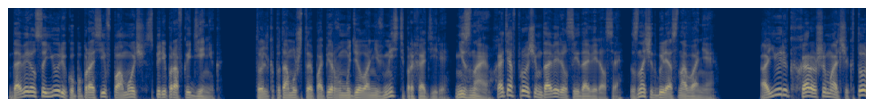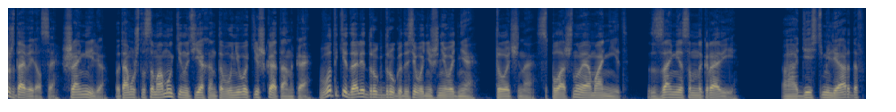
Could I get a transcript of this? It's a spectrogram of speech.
доверился Юрику, попросив помочь с переправкой денег? Только потому, что по первому делу они вместе проходили? Не знаю. Хотя, впрочем, доверился и доверился. Значит, были основания. А Юрик, хороший мальчик, тоже доверился. Шамилю. Потому что самому кинуть Яхонтова у него кишка танка. Вот и кидали друг друга до сегодняшнего дня. Точно. Сплошной аммонит. С замесом на крови. А 10 миллиардов?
